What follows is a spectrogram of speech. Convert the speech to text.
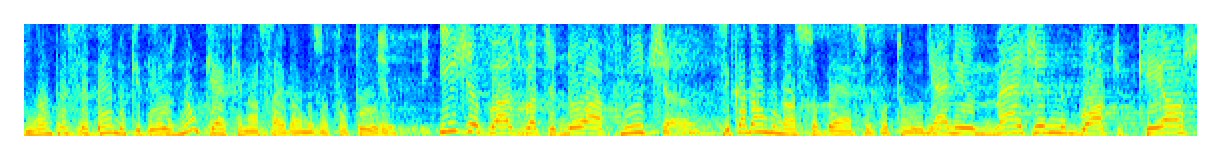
não percebendo que Deus não quer que nós saibamos o futuro. If each of us were to know our future, Se cada um de nós soubesse o futuro, can you imagine what chaos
